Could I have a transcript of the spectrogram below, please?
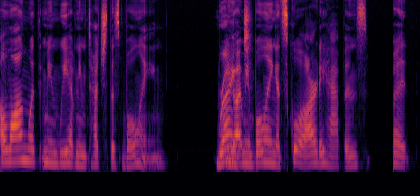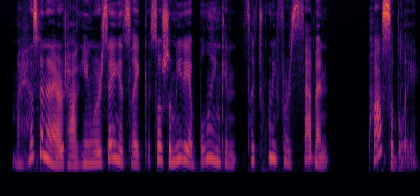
Along with, I mean, we haven't even touched this bullying. right. You know, I mean, bullying at school already happens, but my husband and I were talking. We were saying it's like social media bullying can, it's like 24 7, possibly.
